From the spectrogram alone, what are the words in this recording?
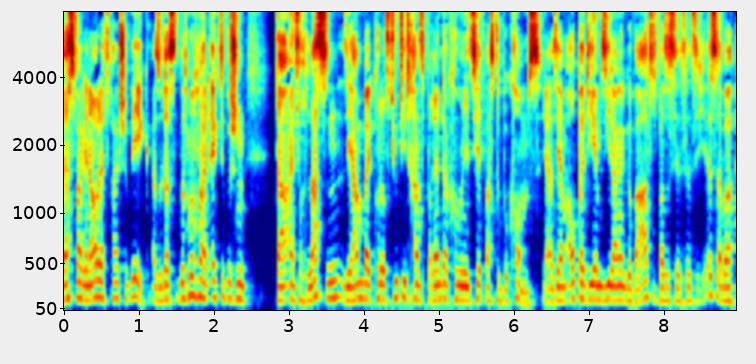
das war genau der falsche Weg. Also das, das muss man halt Activision da einfach lassen. Sie haben bei Call of Duty transparenter kommuniziert, was du bekommst. Ja, sie haben auch bei DMZ lange gewartet, was es jetzt letztlich ist, aber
